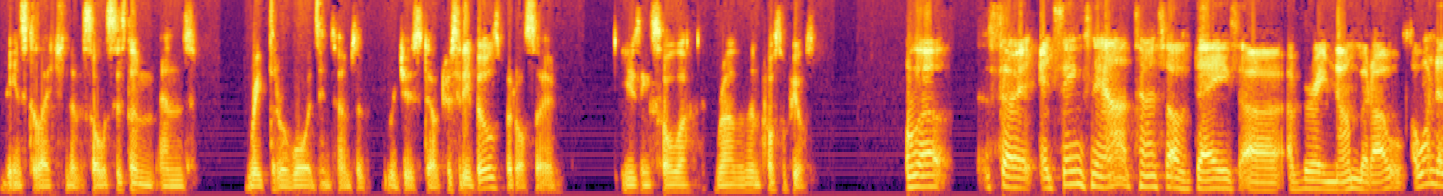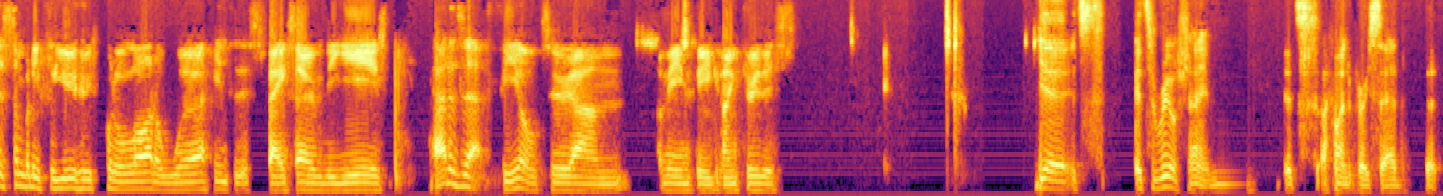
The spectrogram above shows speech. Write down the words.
the installation of a solar system and reap the rewards in terms of reduced electricity bills, but also using solar rather than fossil fuels. Well, so it seems now turnstyle's days are, are very numbered. I, I wonder, as somebody for you who's put a lot of work into this space over the years, how does that feel to, um, I mean, be going through this? Yeah, it's it's a real shame it's I find it very sad that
